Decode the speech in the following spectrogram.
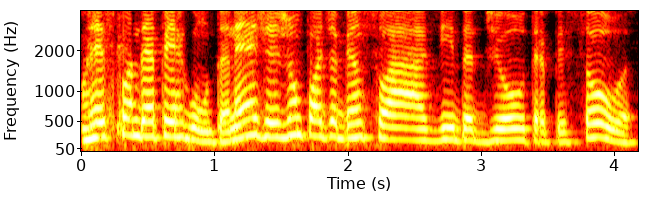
Vou responder a pergunta, né? Jejum pode abençoar a vida de outra pessoa?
